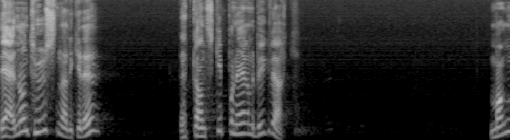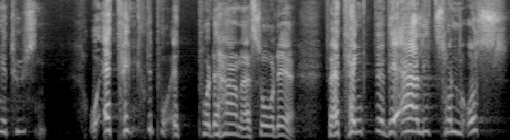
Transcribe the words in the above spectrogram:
Det er noen tusen, er det ikke det? Det er et ganske imponerende byggverk. Mange tusen. Og jeg tenkte på, på det her når jeg så det. For jeg tenkte det er litt sånn med oss.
